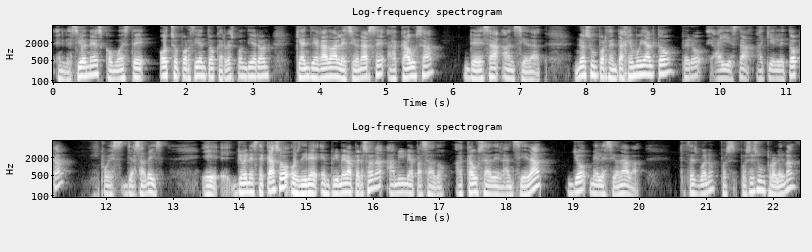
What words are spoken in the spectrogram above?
En lesiones como este 8% que respondieron que han llegado a lesionarse a causa de esa ansiedad. No es un porcentaje muy alto, pero ahí está. A quien le toca, pues ya sabéis. Eh, yo en este caso os diré en primera persona, a mí me ha pasado. A causa de la ansiedad, yo me lesionaba. Entonces, bueno, pues, pues es un problema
